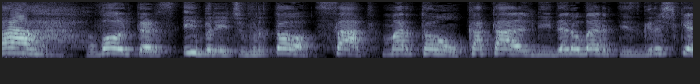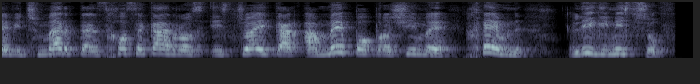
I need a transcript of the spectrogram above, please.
Ah, Wolters, Ibrich, Wrto, Sad, Marton, Cataldi, De Robertis, Gryszkiewicz, Mertens, Jose Carlos i Strajkan, a my poprosimy hymn Ligi Mistrzów.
